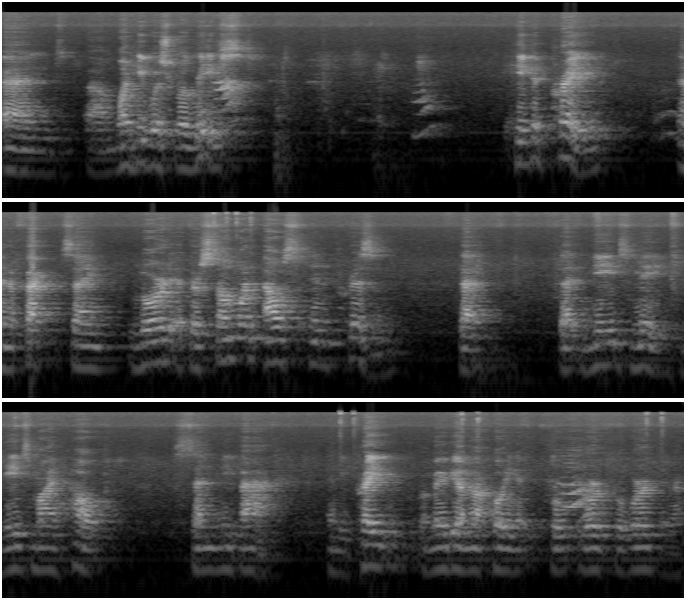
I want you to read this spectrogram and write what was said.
And um, when he was released, he had prayed, in effect saying, Lord, if there's someone else in prison that, that needs me, needs my help, send me back. And he prayed, or maybe I'm not quoting it for word for word there,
